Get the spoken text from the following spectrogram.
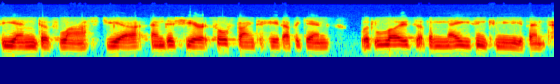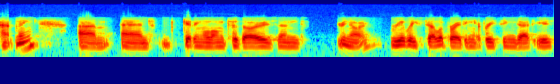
the end of last year. And this year it's all starting to heat up again with loads of amazing community events happening um, and getting along to those and, you know, really celebrating everything that is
